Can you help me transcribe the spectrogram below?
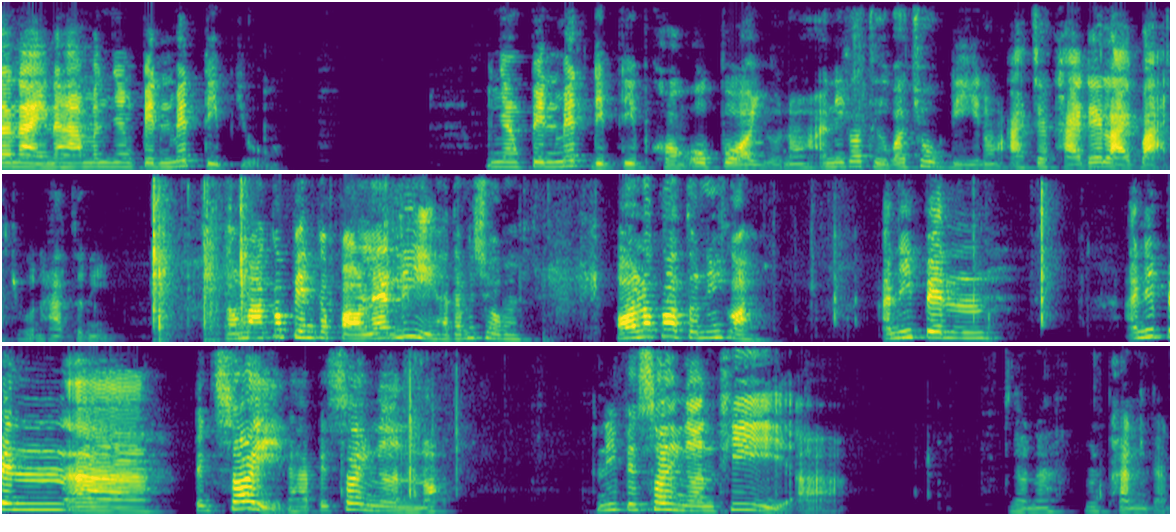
ลาไนนะคะ มันยังเป็นเม็ดดิบอยู่มันยังเป็นเม็ดดิบๆของโอปออยู่เนาะอันนี้ก็ถือว่าโชคดีเนาะอาจจะขายได้หลายบาทอยู่นะคะตัวนี้ ต่อมาก็เป็นกระเป๋าแรดลี่ค่ะท่านผู้ชม อ๋อแล้วก็ตัวนี้ก่อน อันนี้เป็น อันนี้เป็น อ่า เป็นสร้อยนะคะ เป็นสร้อยเงินเนาะ อันนี้เป็นสร้อยเงินที่ อ่า เดี๋ยวนะ มันพันกัน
